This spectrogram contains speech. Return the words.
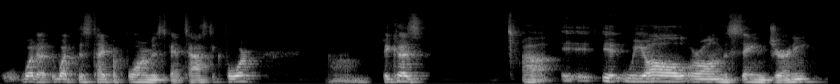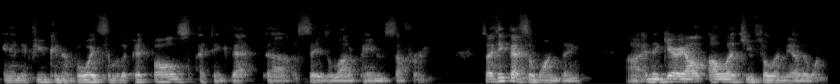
what a, what this type of forum is fantastic for, um, because uh, it, it, we all are on the same journey. And if you can avoid some of the pitfalls, I think that uh, saves a lot of pain and suffering. So I think that's the one thing. Uh, and then, Gary, I'll, I'll let you fill in the other one.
